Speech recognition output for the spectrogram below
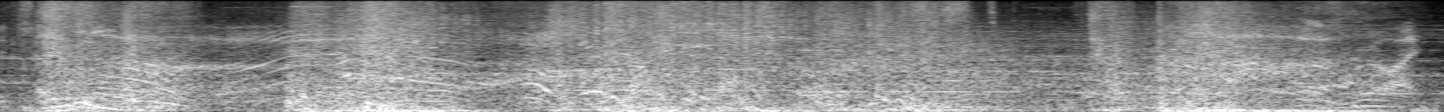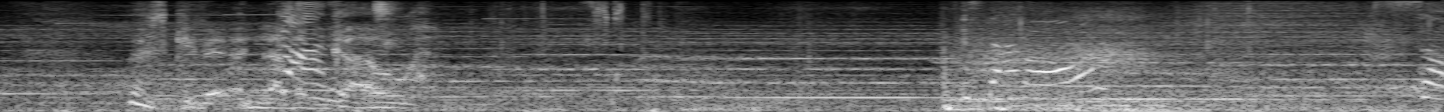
It's Let's give it another Got it. go. Is that all? So,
